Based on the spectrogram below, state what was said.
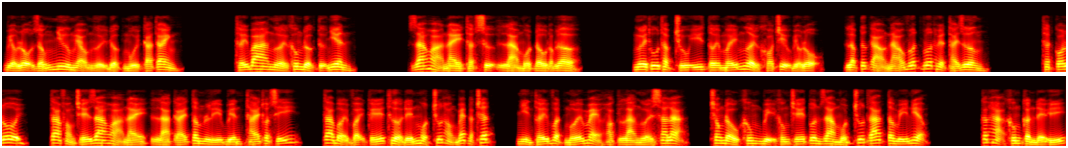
biểu lộ giống như mèo người được mùi cá tanh. Thấy ba người không được tự nhiên. Gia hỏa này thật sự là một đầu đập lờ. Người thu thập chú ý tới mấy người khó chịu biểu lộ lập tức ảo não vớt vớt huyệt thái dương. Thật có lỗi ta phỏng chế gia hỏa này là cái tâm lý biến thái thuật sĩ ta bởi vậy kế thừa đến một chút hỏng bét đặc chất nhìn thấy vật mới mẻ hoặc là người xa lạ trong đầu không bị khống chế tuôn ra một chút ác tâm ý niệm. Các hạ không cần để ý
